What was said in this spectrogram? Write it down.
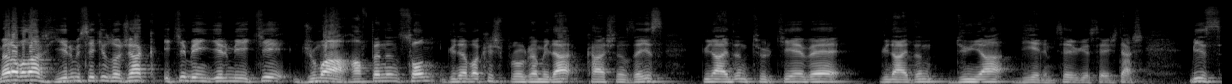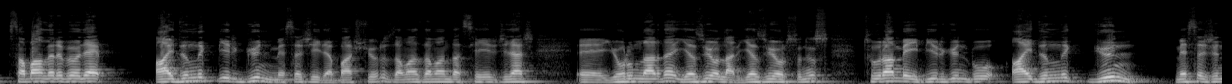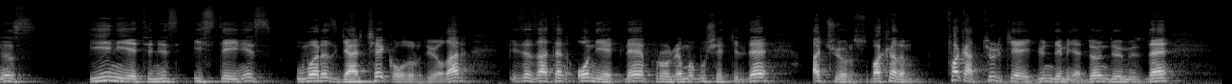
Merhabalar 28 Ocak 2022 Cuma haftanın son güne bakış programıyla karşınızdayız. Günaydın Türkiye ve günaydın dünya diyelim sevgili seyirciler. Biz sabahları böyle aydınlık bir gün mesajıyla başlıyoruz. Zaman zaman da seyirciler e, yorumlarda yazıyorlar, yazıyorsunuz. Turan Bey bir gün bu aydınlık gün mesajınız, iyi niyetiniz, isteğiniz umarız gerçek olur diyorlar. Biz de zaten o niyetle programı bu şekilde açıyoruz. Bakalım. Fakat Türkiye gündemine döndüğümüzde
